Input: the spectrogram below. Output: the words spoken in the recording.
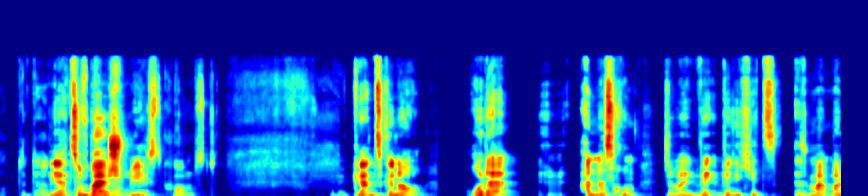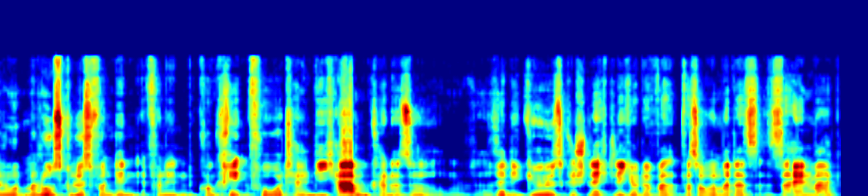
Ob du dann ja, zum Beispiel. kommst. Ganz genau. Oder äh, andersrum, wenn ich jetzt, also mal, mal, losgelöst von den, von den konkreten Vorurteilen, die ich haben kann, also religiös, geschlechtlich oder was, was auch immer das sein mag,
